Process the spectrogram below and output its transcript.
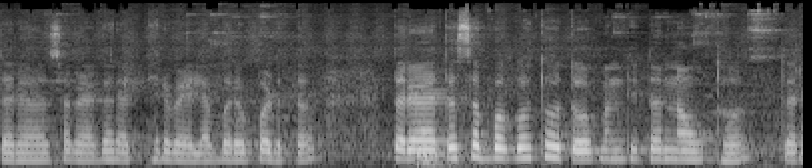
तर सगळ्या घरात फिरवायला बरं पडतं. तर तसं बघत होतो पण तिथं नव्हतं. तर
